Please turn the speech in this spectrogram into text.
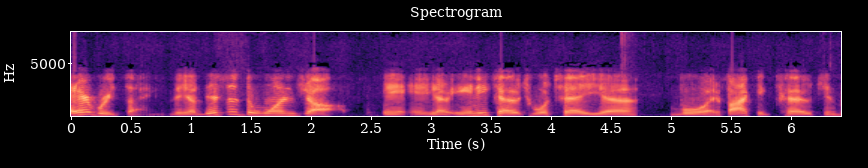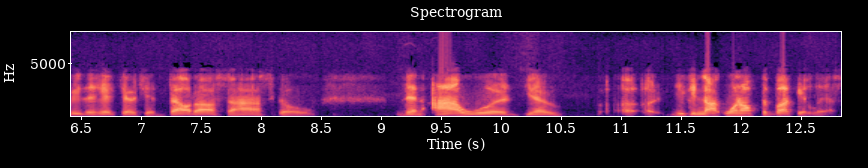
everything. You know, this is the one job. You know, any coach will tell you, boy, if I could coach and be the head coach at Valdosta High School, then I would. You know, uh, uh you can knock one off the bucket list.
